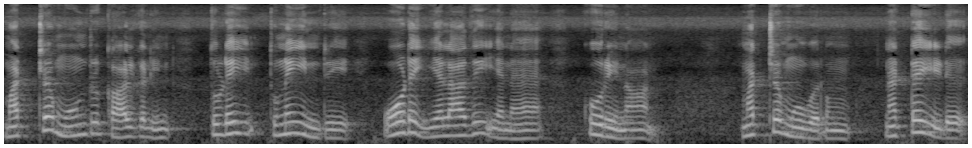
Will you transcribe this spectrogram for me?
மற்ற மூன்று கால்களின் துடை துணையின்றி ஓட இயலாது என கூறினான். மற்ற மூவரும் நட்டையீடு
